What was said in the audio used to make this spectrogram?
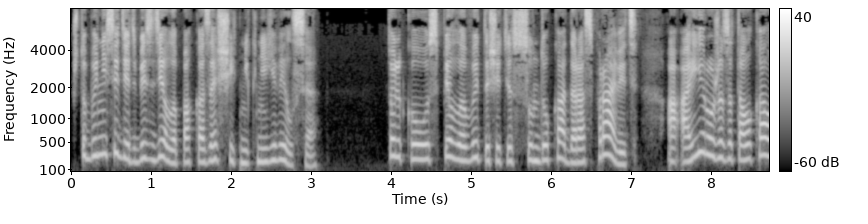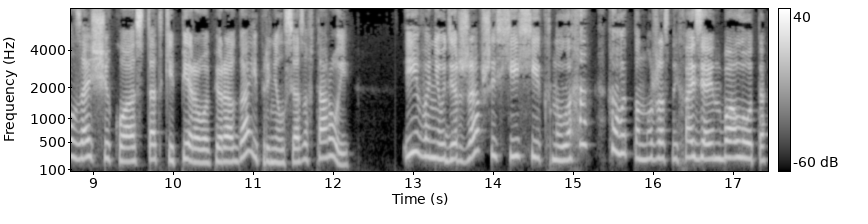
чтобы не сидеть без дела, пока защитник не явился. Только успела вытащить из сундука да расправить, а Аир уже затолкал за щеку остатки первого пирога и принялся за второй. Ива, не удержавшись, хихикнула. «Вот он, ужасный хозяин болота!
